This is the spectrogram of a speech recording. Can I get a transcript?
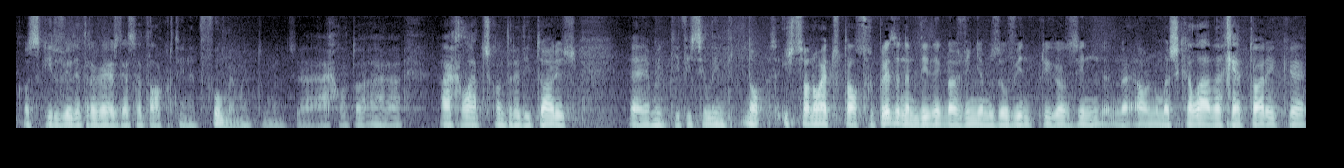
conseguir ver através dessa tal cortina de fumo. É muito, muito, há, há, há relatos contraditórios é muito difícil. Não, isto só não é total surpresa, na medida em que nós vinhamos ouvindo Prigozhin numa escalada retórica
